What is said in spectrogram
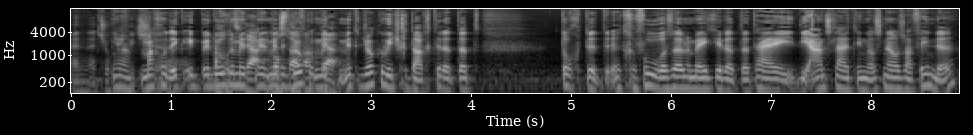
en eh, Ja, Djokovic. maar goed, ik, ik bedoelde goed, met, ja, met, met, de Djoko- daarvan, met, ja. met de Djokovic-gedachte... dat, dat toch de, het gevoel was wel een beetje dat, dat hij die aansluiting wel snel zou vinden.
